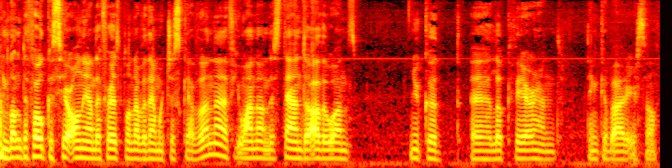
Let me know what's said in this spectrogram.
I'm going to focus here only on the first one of them, which is Kavana. If you want to understand the other ones, you could uh, look there and think about it yourself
